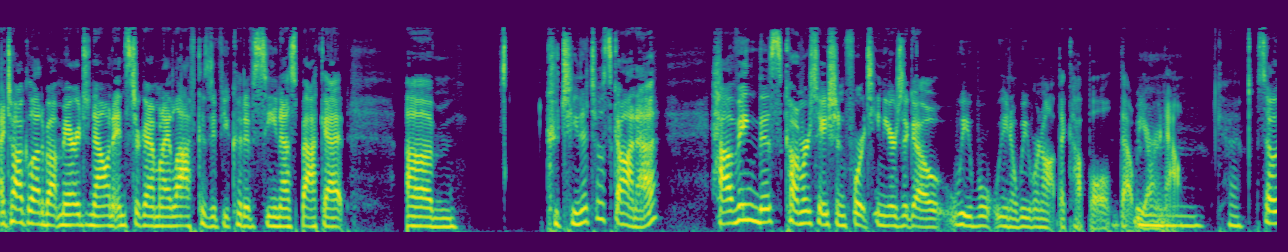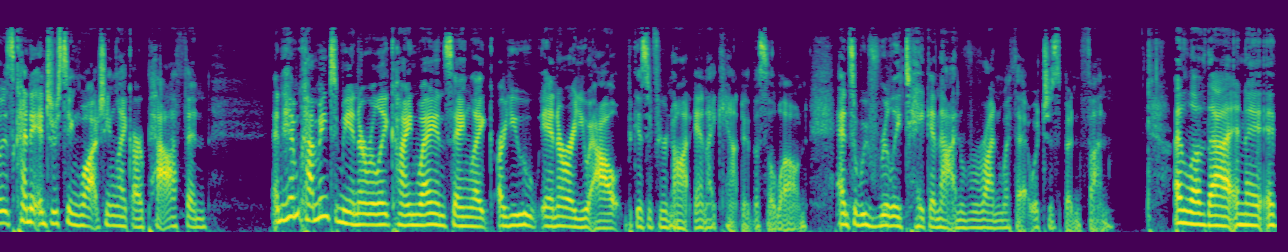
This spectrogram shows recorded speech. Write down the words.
I talk a lot about marriage now on Instagram, and I laugh because if you could have seen us back at um, Cucina Toscana, having this conversation 14 years ago, we were, you know, we were not the couple that we are now. Okay. So it's kind of interesting watching like our path and and him coming to me in a really kind way and saying like, "Are you in or are you out? Because if you're not in, I can't do this alone." And so we've really taken that and run with it, which has been fun. I love that, and I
